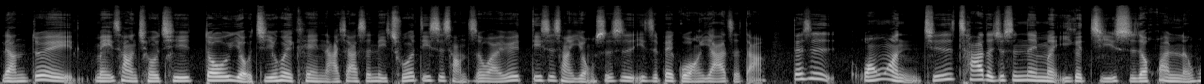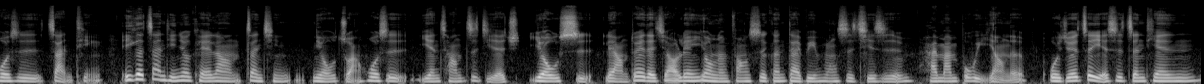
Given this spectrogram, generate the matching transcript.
两队每场球期都有机会可以拿下胜利，除了第四场之外，因为第四场勇士是一直被国王压着打。但是往往其实差的就是那么一个及时的换人或是暂停，一个暂停就可以让战情扭转或是延长自己的优势。两队的教练用人方式跟带兵方式其实还蛮不一样的，我觉得这也是增添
